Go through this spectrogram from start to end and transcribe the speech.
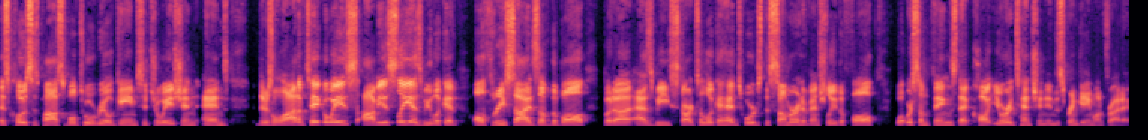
as close as possible to a real game situation. And there's a lot of takeaways, obviously, as we look at all three sides of the ball. But uh, as we start to look ahead towards the summer and eventually the fall, what were some things that caught your attention in the spring game on Friday?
